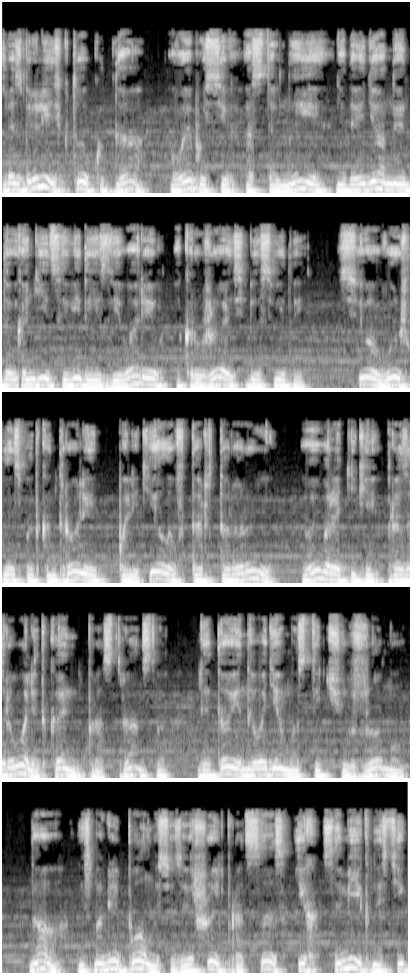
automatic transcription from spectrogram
разбрелись кто куда, выпустив остальные, недоведенные до кондиции вида из вивариев, окружая себя свитой. Все вышло из-под контроля и полетело в тартарары. Выворотники разрывали ткань пространства, готовя наводя мосты чужому, но не смогли полностью завершить процесс, их самих настиг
